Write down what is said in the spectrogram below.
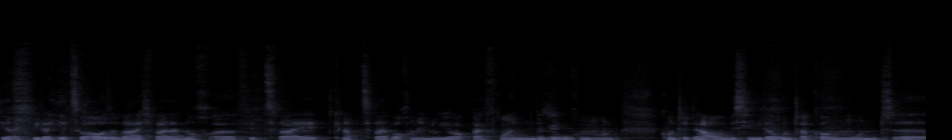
direkt wieder hier zu Hause war. Ich war dann noch äh, für zwei, knapp zwei Wochen in New York bei Freunden besuchen okay. und konnte da auch ein bisschen wieder runterkommen. Und äh,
